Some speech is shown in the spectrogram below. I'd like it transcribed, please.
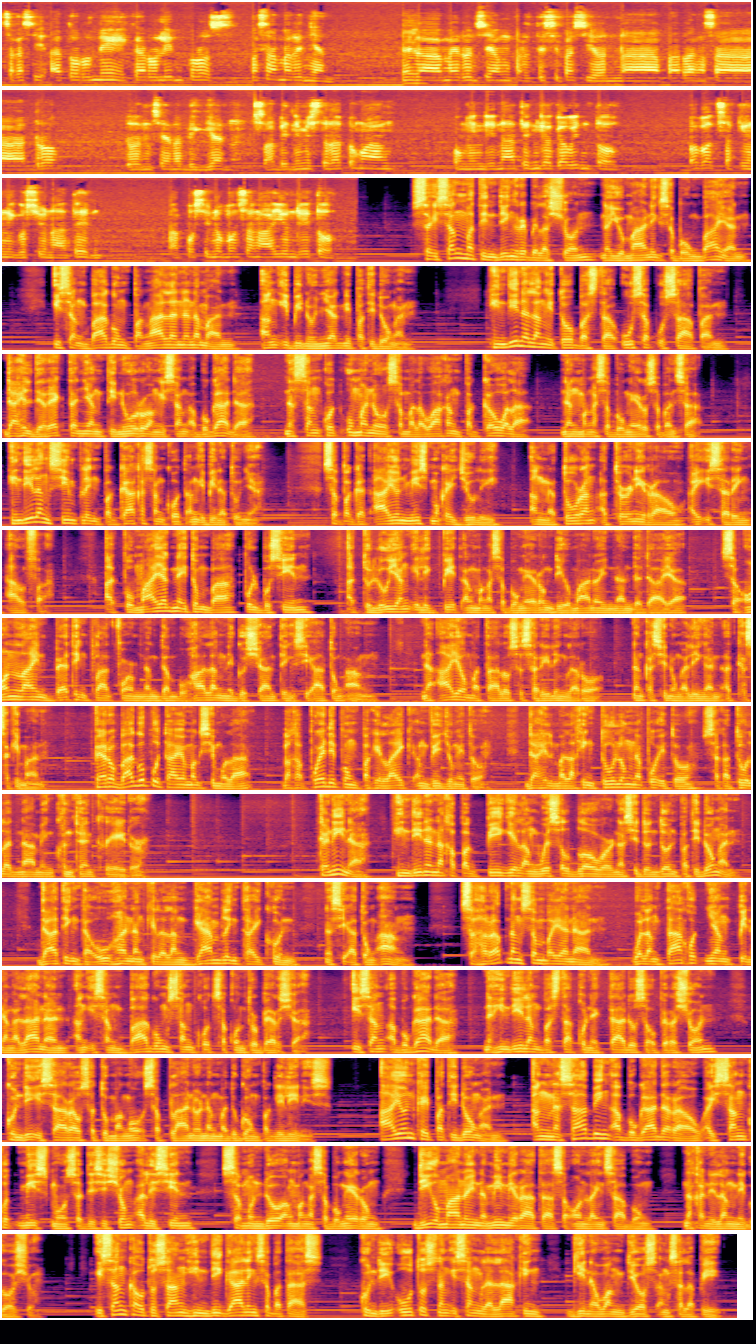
at saka si Attorney Caroline Cruz. Kasama rin yan. Dahil ah, mayroon siyang partisipasyon na parang sa draw. Doon siya nabigyan. Sabi ni Mr. Atongang, kung hindi natin gagawin to, babagsak yung negosyo natin. Tapos sino bang sangayon dito? Sa isang matinding revelasyon na yumanig sa buong bayan, isang bagong pangalan na naman ang ibinunyag ni Patidongan. Hindi na lang ito basta usap-usapan dahil direkta niyang tinuro ang isang abogada na sangkot umano sa malawakang pagkawala ng mga sabongero sa bansa. Hindi lang simpleng pagkakasangkot ang ibinato niya. Sapagkat ayon mismo kay Julie, ang naturang attorney raw ay isa ring alpha. At pumayag na itumba, pulbusin at tuluyang iligpit ang mga sabongerong di umano'y nandadaya sa online betting platform ng dambuhalang negosyanteng si Atong Ang na ayaw matalo sa sariling laro ng kasinungalingan at kasakiman. Pero bago po tayo magsimula, baka pwede pong pakilike ang video ito dahil malaking tulong na po ito sa katulad naming content creator. Kanina, hindi na nakapagpigil ang whistleblower na si Dondon Patidongan, dating tauhan ng kilalang gambling tycoon na si Atong Ang. Sa harap ng sambayanan, walang takot niyang pinangalanan ang isang bagong sangkot sa kontrobersya. Isang abogada na hindi lang basta konektado sa operasyon, kundi isa raw sa tumango sa plano ng madugong paglilinis. Ayon kay Patidongan, ang nasabing abogada raw ay sangkot mismo sa desisyong alisin sa mundo ang mga sabongerong di umano'y namimirata sa online sabong na kanilang negosyo. Isang kautosang hindi galing sa batas, kundi utos ng isang lalaking ginawang Diyos ang salapi.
